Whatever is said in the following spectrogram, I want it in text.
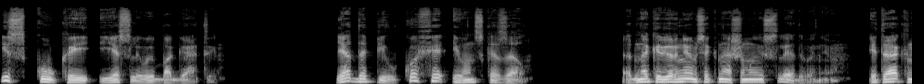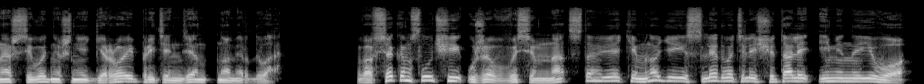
и скукой, если вы богаты. Я допил кофе, и он сказал. Однако вернемся к нашему исследованию. Итак, наш сегодняшний герой — претендент номер два. Во всяком случае, уже в XVIII веке многие исследователи считали именно его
